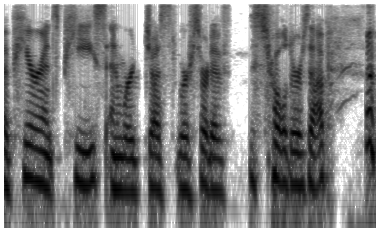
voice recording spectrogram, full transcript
appearance piece and we're just we're sort of shoulders up.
